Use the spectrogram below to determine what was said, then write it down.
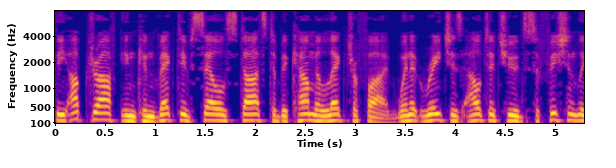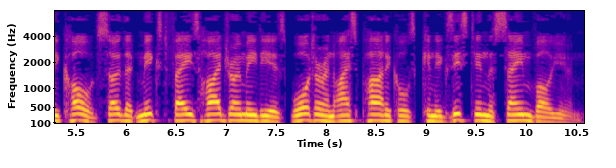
The updraft in convective cells starts to become electrified when it reaches altitudes sufficiently cold so that mixed-phase hydrometeors water and ice particles can exist in the same volume.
